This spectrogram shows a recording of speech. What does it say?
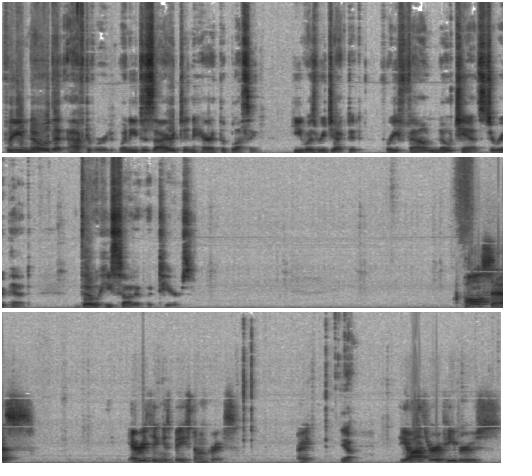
For you know that afterward, when he desired to inherit the blessing, he was rejected, for he found no chance to repent, though he sought it with tears. Paul says everything is based on grace, right? Yeah. The author of Hebrews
